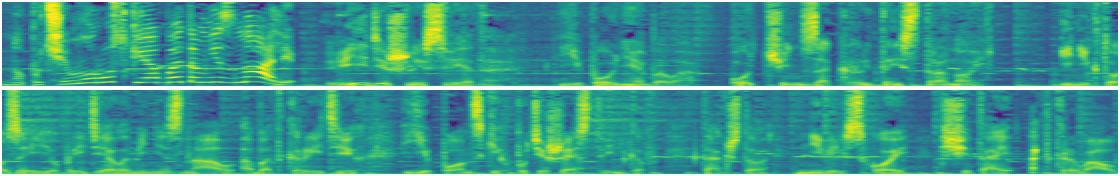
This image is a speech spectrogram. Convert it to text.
Но почему русские об этом не знали? Видишь ли, Света, Япония была очень закрытой страной. И никто за ее пределами не знал об открытиях японских путешественников. Так что Невельской, считай, открывал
